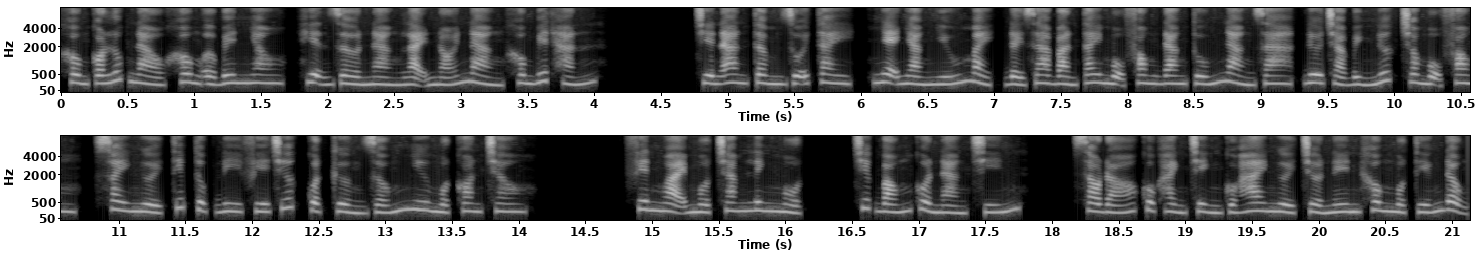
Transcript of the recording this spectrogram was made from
không có lúc nào không ở bên nhau, hiện giờ nàng lại nói nàng không biết hắn. Chiến an tâm duỗi tay, nhẹ nhàng nhíu mày, đẩy ra bàn tay mộ phong đang túm nàng ra, đưa trả bình nước cho mộ phong, xoay người tiếp tục đi phía trước quật cường giống như một con trâu. Phiên ngoại 101, chiếc bóng của nàng chín. Sau đó cuộc hành trình của hai người trở nên không một tiếng động,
